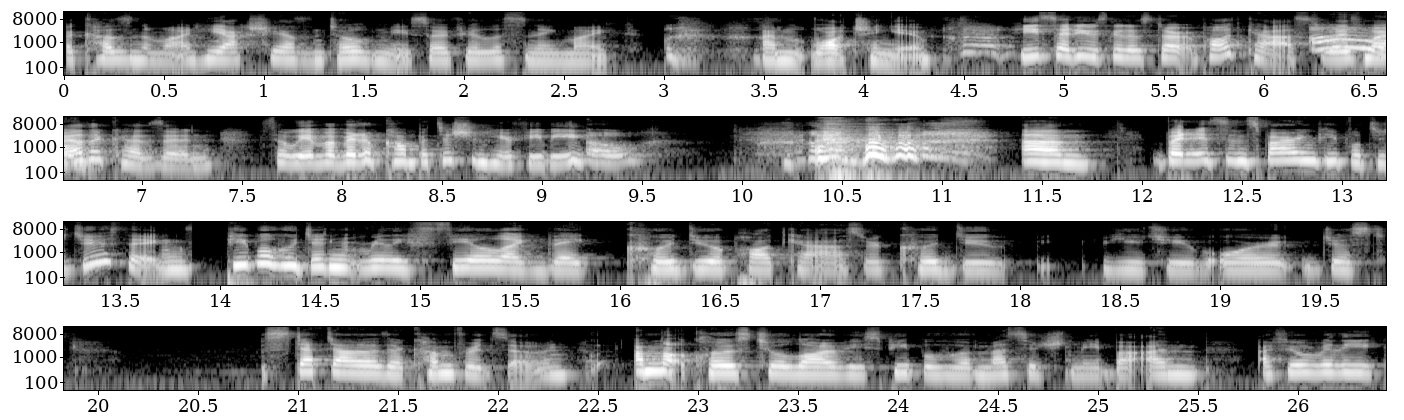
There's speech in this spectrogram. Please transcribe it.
a cousin of mine, he actually hasn't told me. So, if you're listening, Mike, I'm watching you. He said he was going to start a podcast with my Oh. other cousin. So, we have a bit of competition here, Phoebe. oh, Um, but it's inspiring people to do things. People who didn't really feel like they could do a podcast or could do YouTube or just stepped out of their comfort zone. I'm not close to a lot of these people who have messaged me, but I'm I feel really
